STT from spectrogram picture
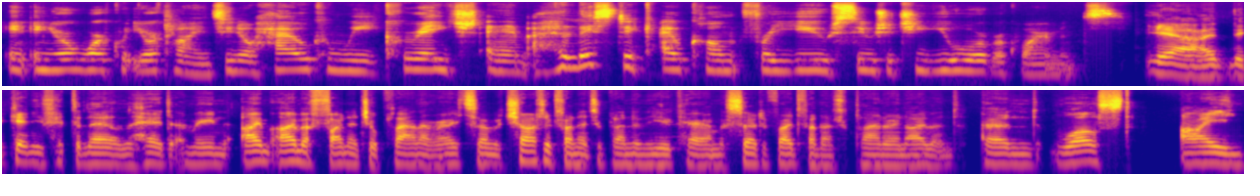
in, in your work with your clients. You know, how can we create um, a holistic outcome for you suited to your requirements? Yeah, again, you've hit the nail on the head. I mean, I'm I'm a financial planner, right? So I'm a chartered financial planner in the UK. I'm a certified financial planner in Ireland. And whilst I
